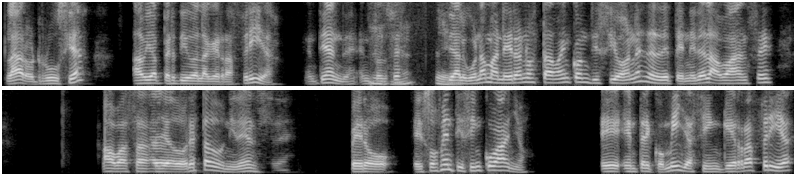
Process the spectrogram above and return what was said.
Claro, Rusia había perdido la Guerra Fría, ¿entiendes? Entonces, de alguna manera no estaba en condiciones de detener el avance avasallador estadounidense. Pero esos 25 años, eh, entre comillas, sin Guerra Fría,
